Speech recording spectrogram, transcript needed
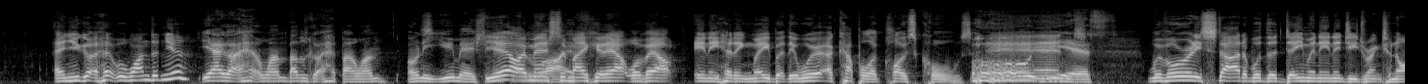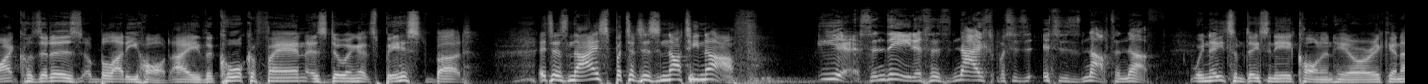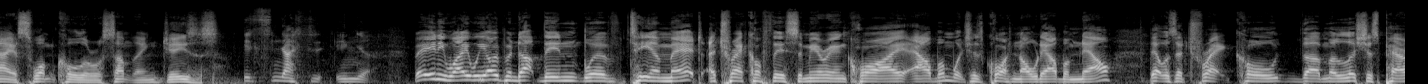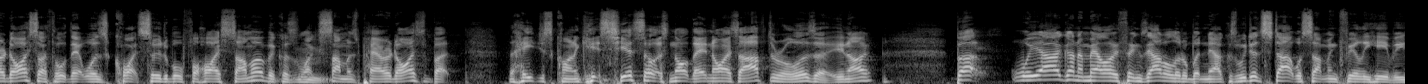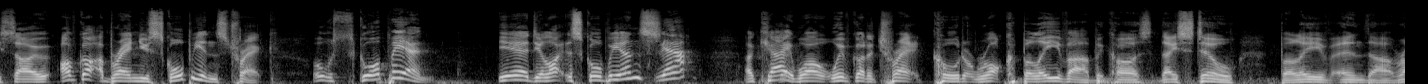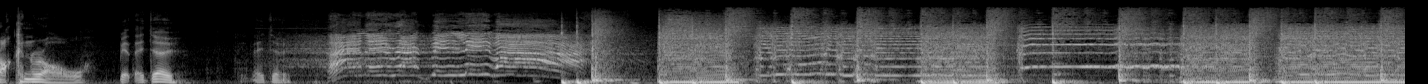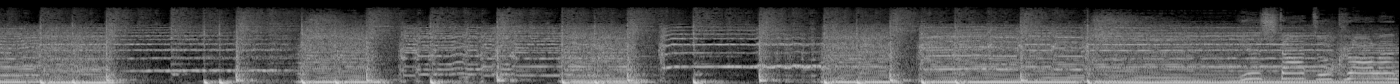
And you got hit with one, didn't you? Yeah, I got hit with one. Bubbles got hit by one. Only you managed to. make Yeah, I managed to make it out without any hitting me, but there were a couple of close calls. Oh yes. We've already started with the Demon Energy drink tonight because it is bloody hot. Eh? The Corker fan is doing its best, but it is nice, but it is not enough. Yes, indeed. It is nice, but it, it is not enough. We need some decent aircon in here, I reckon, eh? A swamp cooler or something. Jesus. It's not enough. But anyway, we opened up then with Tiamat, a track off their Sumerian Cry album, which is quite an old album now. That was a track called The Malicious Paradise. I thought that was quite suitable for high summer because, like, hmm. summer's paradise, but the heat just kind of gets you, so it's not that nice after all, is it? You know? But we are going to mellow things out a little bit now because we did start with something fairly heavy. So I've got a brand new Scorpions track. Oh, Scorpion. Yeah, do you like the Scorpions? Yeah. Okay, well, we've got a track called Rock Believer because they still believe in the rock and roll. Bet they do. Bet they do.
